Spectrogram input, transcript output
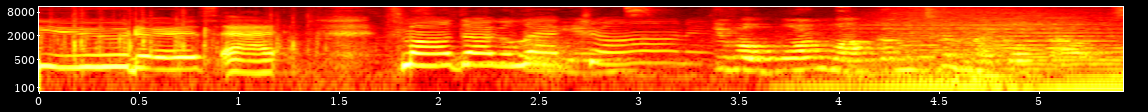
computers at Small Dog Electronics. Give a warm welcome to Michael Phelps.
